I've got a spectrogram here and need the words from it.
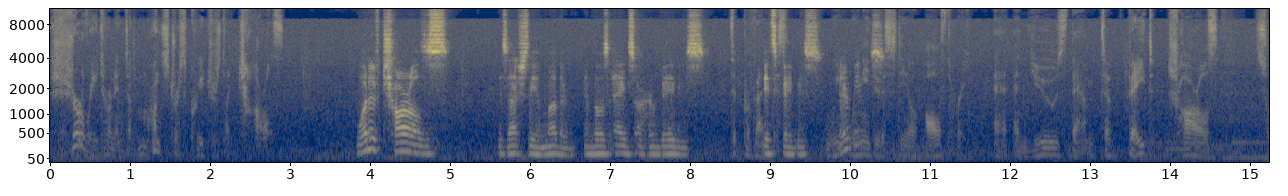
surely turn into monstrous creatures like Charles. What if Charles is actually a mother and those eggs are her babies? To prevent Its this, babies. we, Their we need you babies. to steal all three and, and use them to bait Charles so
